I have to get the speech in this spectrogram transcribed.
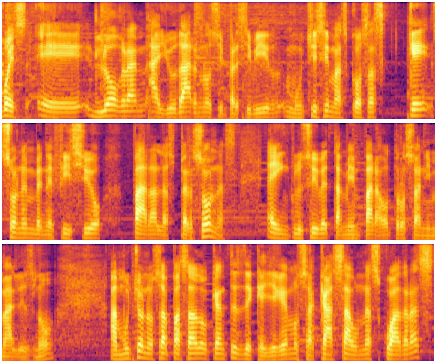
pues eh, logran ayudarnos y percibir muchísimas cosas que son en beneficio para las personas e inclusive también para otros animales, ¿no? A muchos nos ha pasado que antes de que lleguemos a casa a unas cuadras,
